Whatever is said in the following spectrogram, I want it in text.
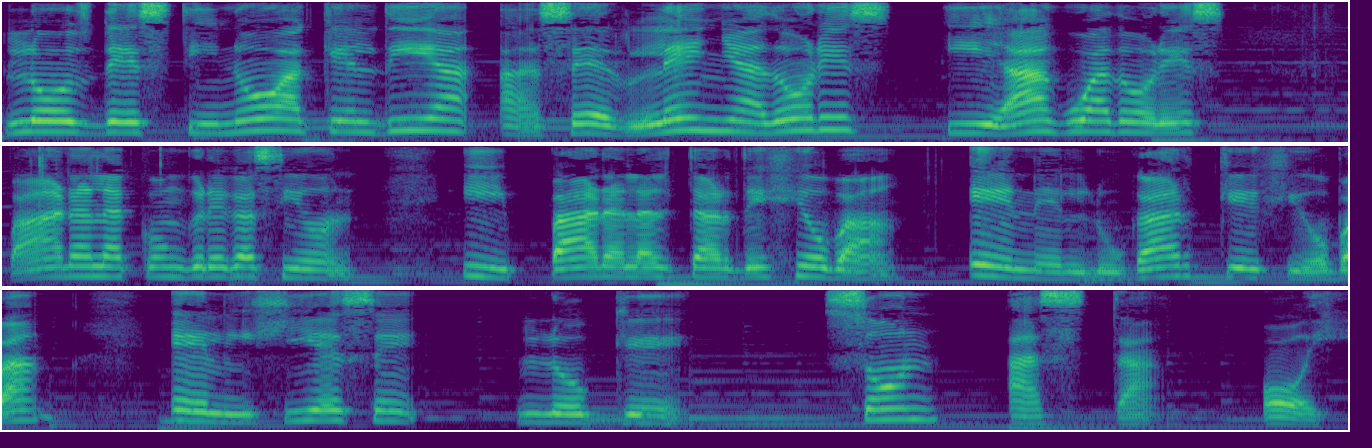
los destinó aquel día a ser leñadores y aguadores para la congregación y para el altar de Jehová en el lugar que Jehová eligiese lo que son hasta hoy.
